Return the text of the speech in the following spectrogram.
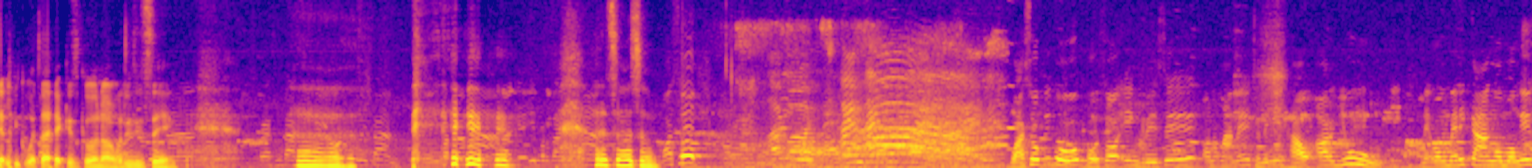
like what the heck is going on? What is he saying? That's awesome. Wasup. Wasup itu bahasa Inggrisnya ono mana jenenge how are you. Nek wong Amerika ngomongin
